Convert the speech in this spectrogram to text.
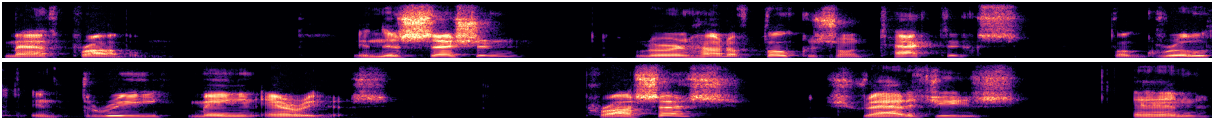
math problem. In this session, learn how to focus on tactics for growth in three main areas process, strategies, and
